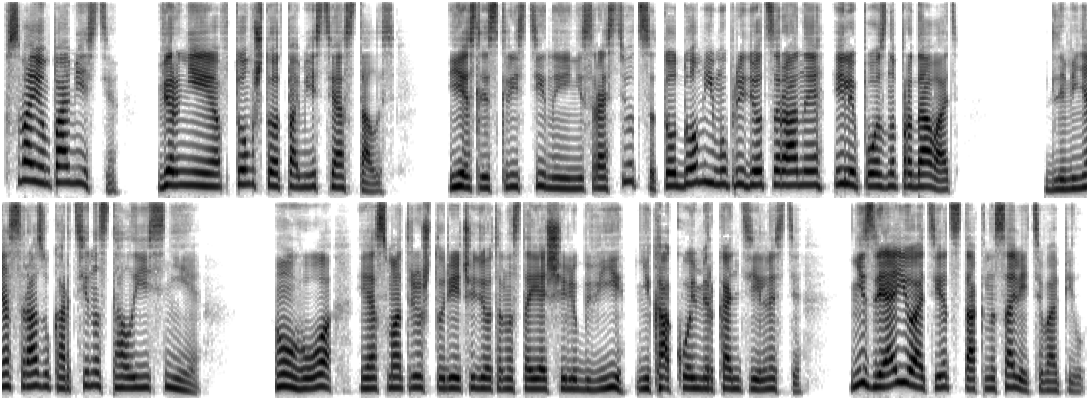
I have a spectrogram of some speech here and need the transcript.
«В своем поместье. Вернее, в том, что от поместья осталось. Если с Кристиной не срастется, то дом ему придется рано или поздно продавать. Для меня сразу картина стала яснее. Ого, я смотрю, что речь идет о настоящей любви, никакой меркантильности. Не зря ее отец так на совете вопил.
